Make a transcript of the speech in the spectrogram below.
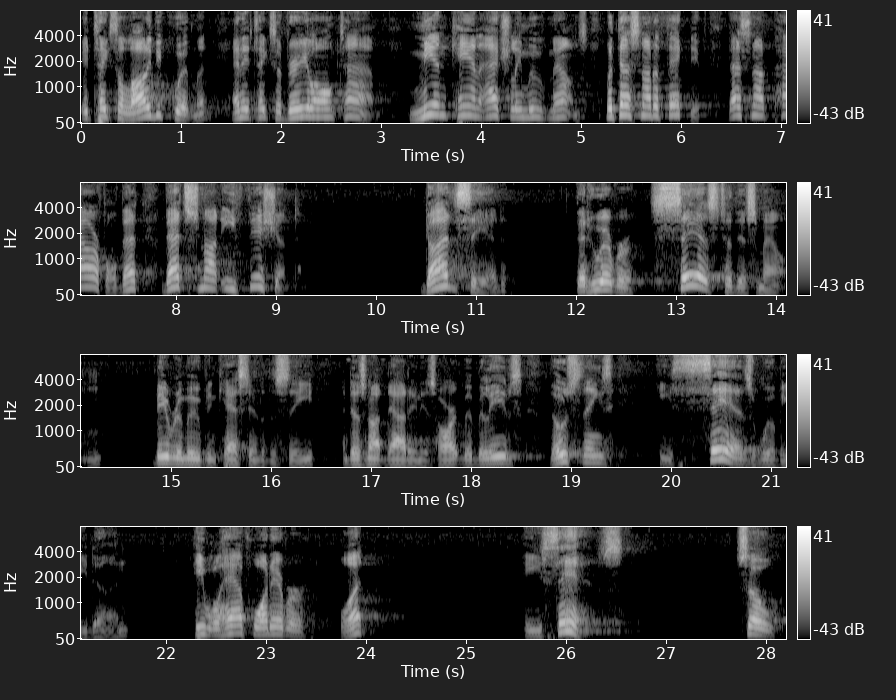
it takes a lot of equipment, and it takes a very long time. Men can actually move mountains, but that's not effective. That's not powerful. That, that's not efficient. God said that whoever says to this mountain, be removed and cast into the sea, and does not doubt in his heart, but believes those things he says will be done, he will have whatever, what? he says. So,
